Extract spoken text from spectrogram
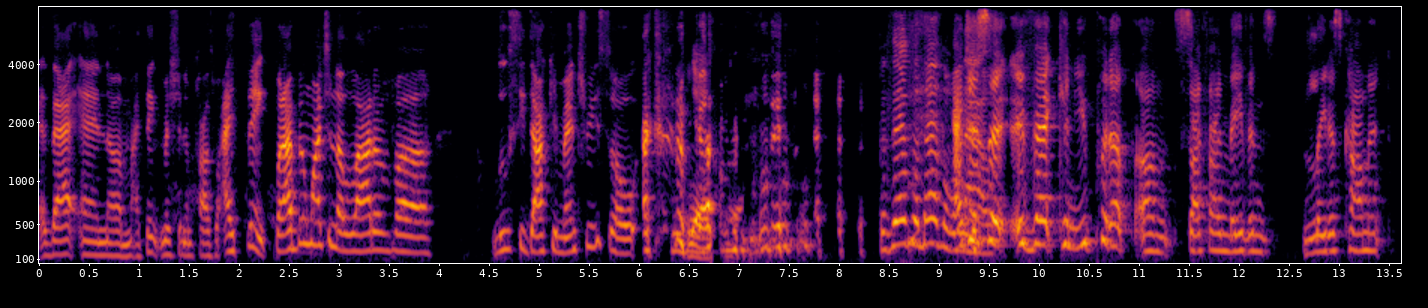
that and um I think Mission Impossible. I think, but I've been watching a lot of uh Lucy documentary, so I kind of yeah. Because there's another one. I just said, Yvette, can you put up um Sci-Fi Maven's latest comment?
